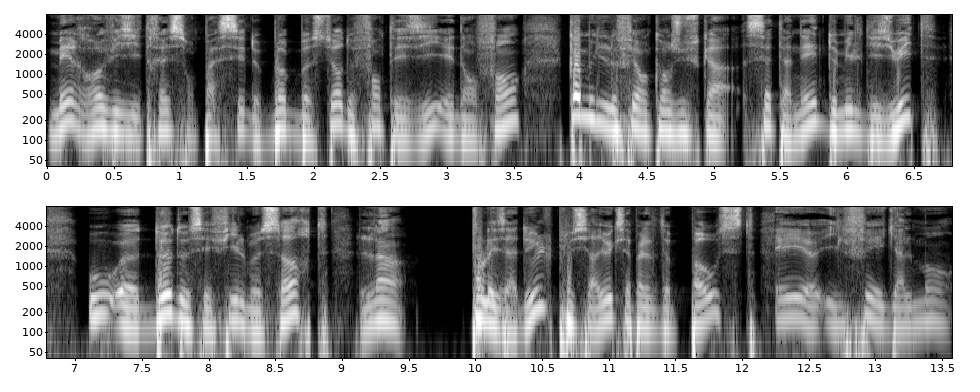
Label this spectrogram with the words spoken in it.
mais revisiterait son passé de blockbuster, de fantasy et d'enfant, comme il le fait encore jusqu'à cette année, 2018, où euh, deux de ses films sortent, l'un pour les adultes, plus sérieux, qui s'appelle The Post, et euh, il fait également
